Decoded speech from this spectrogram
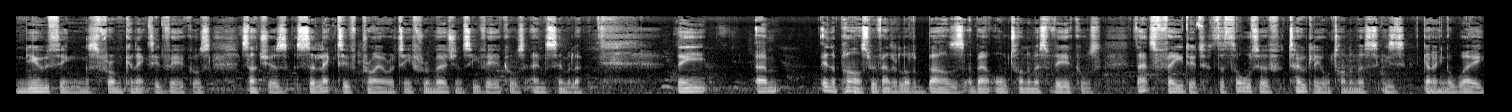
new things from connected vehicles, such as selective priority for emergency vehicles and similar. The um, in the past, we've had a lot of buzz about autonomous vehicles. That's faded. The thought of totally autonomous is going away.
